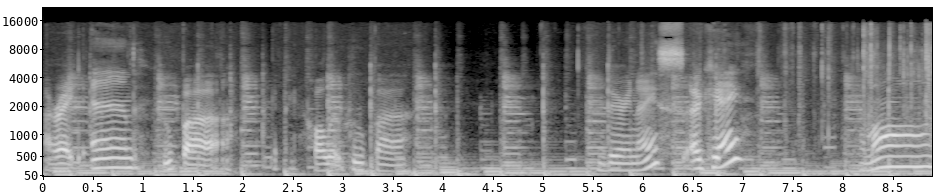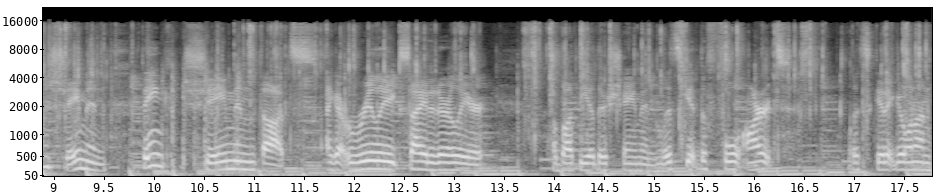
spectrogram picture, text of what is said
All right, and Hoopa. Holo Hoopa. Very nice. Okay. Come on, Shaymin. Think Shaymin thoughts. I got really excited earlier about the other Shaymin. Let's get the full art. Let's get it going on.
